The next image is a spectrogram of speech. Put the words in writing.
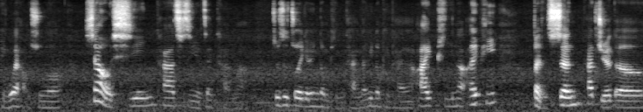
评委好说，孝心他其实也在谈嘛，就是做一个运动平台，那运动平台的 IP，那 IP 本身他觉得。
